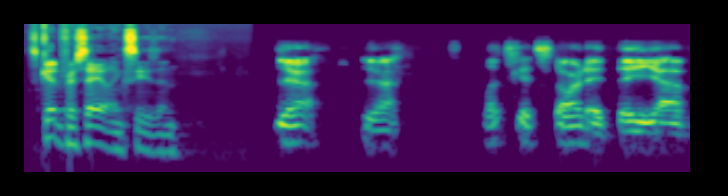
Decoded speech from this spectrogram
It's good for sailing season. Yeah, yeah. Let's get started. The um,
